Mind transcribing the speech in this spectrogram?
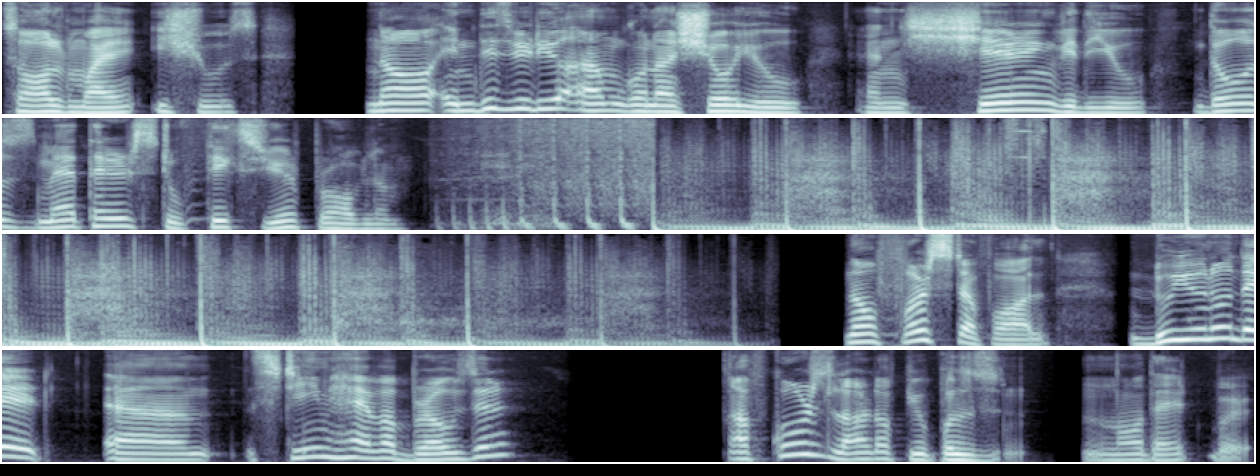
solve my issues. Now in this video I'm gonna show you and sharing with you those methods to fix your problem. Now first of all, do you know that um, Steam have a browser? Of course, a lot of people know that, but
